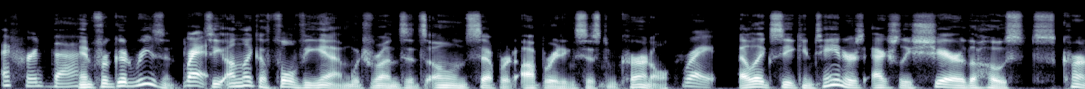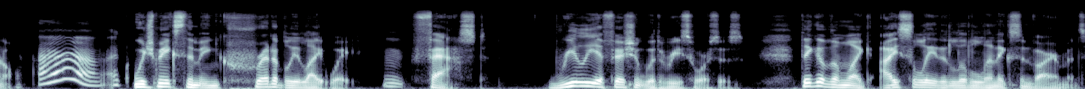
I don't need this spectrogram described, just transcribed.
I've heard that. and for good reason. Right. See, unlike a full VM, which runs its own separate operating system kernel, right. LXC containers actually share the host's kernel, Ah, okay. which makes them incredibly lightweight, Hmm. fast, really efficient with resources. Think of them like isolated little Linux environments,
